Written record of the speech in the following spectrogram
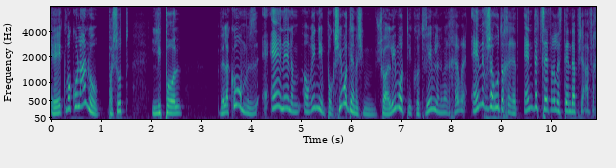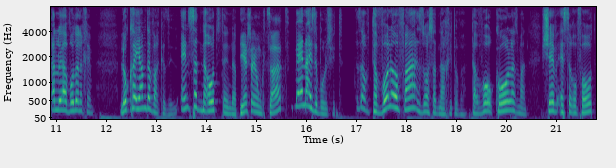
אה, כמו כולנו, פשוט ליפול ולקום. זה, אין, אין, אומרים לי, פוגשים אותי אנשים, שואלים אותי, כותבים לי, אני אומר, חבר'ה, אין אפשרות אחרת, אין בית ספר לסטנדאפ שאף אחד לא יעבוד עליכם. לא קיים דבר כזה, אין סדנאות סטנדאפ. יש היום קצת, בעיניי זה בולשיט. עזוב, תבוא להופעה, זו הסדנה הכי טובה. תבוא כל הזמן. שב עשר הופעות,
